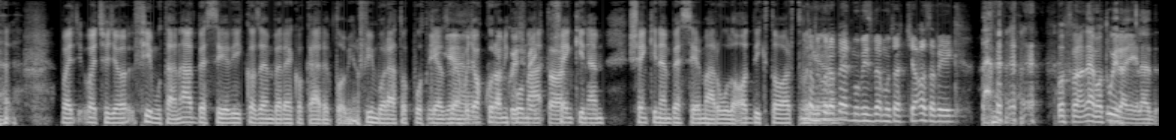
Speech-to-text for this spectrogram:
vagy, vagy hogy a film után átbeszélik az emberek, akár nem tudom én, a filmbarátok podcastben, Igen, vagy akkor, amikor akkor már tart. senki nem, senki nem beszél már róla, addig tart. Vagy Amikor a Bad Movies bemutatja, az a vég. Ott van, nem, ott újraéled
